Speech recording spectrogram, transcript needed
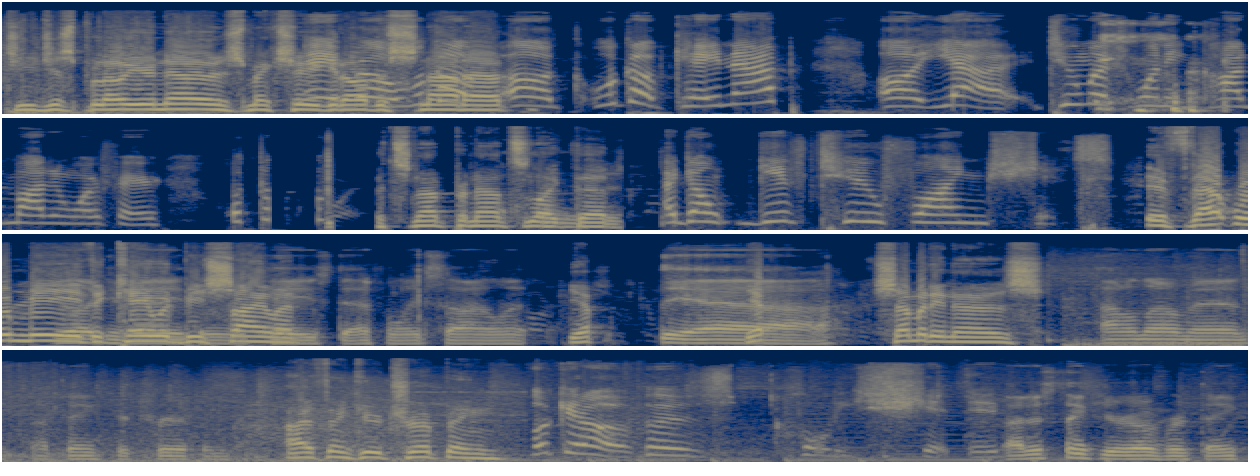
Do you just blow your nose? Make sure you hey, get all bro, the look snot up, out. Uh, look up Knep. Uh, yeah, too much winning COD Modern Warfare. What the? It's not pronounced like that. I don't give two flying shits. If that were me, feel the K would be anything, the K silent. is definitely silent. Yep. Yeah. Somebody knows. I don't know, man. I think you're tripping. I think you're tripping. Look it up, cause holy shit, dude. I just think you're overthinking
